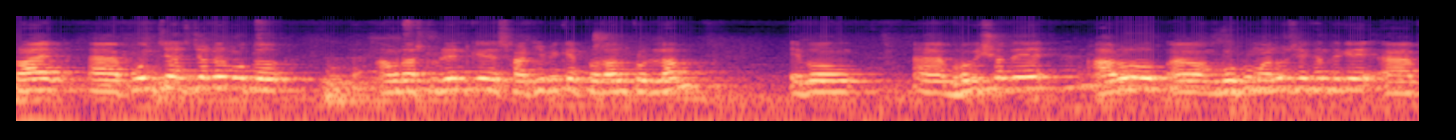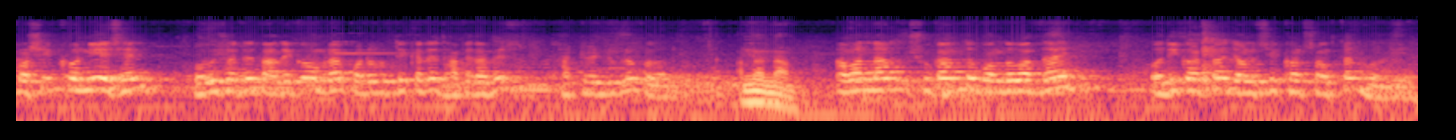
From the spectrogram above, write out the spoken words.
প্রায় পঞ্চাশ জনের মতো আমরা স্টুডেন্টকে সার্টিফিকেট প্রদান করলাম এবং ভবিষ্যতে আরও বহু মানুষ এখান থেকে প্রশিক্ষণ নিয়েছেন। ভবিষ্যতে তাদেরকেও আমরা পরবর্তীকালে ধাপে ধাপে সার্টিফিকেটগুলো প্রদান করব। আপনার নাম? আমার নাম সুকান্ত বন্দ্যোপাধ্যায় অধিকর্তা জনশিক্ষণ সংস্থান হলদিয়া।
